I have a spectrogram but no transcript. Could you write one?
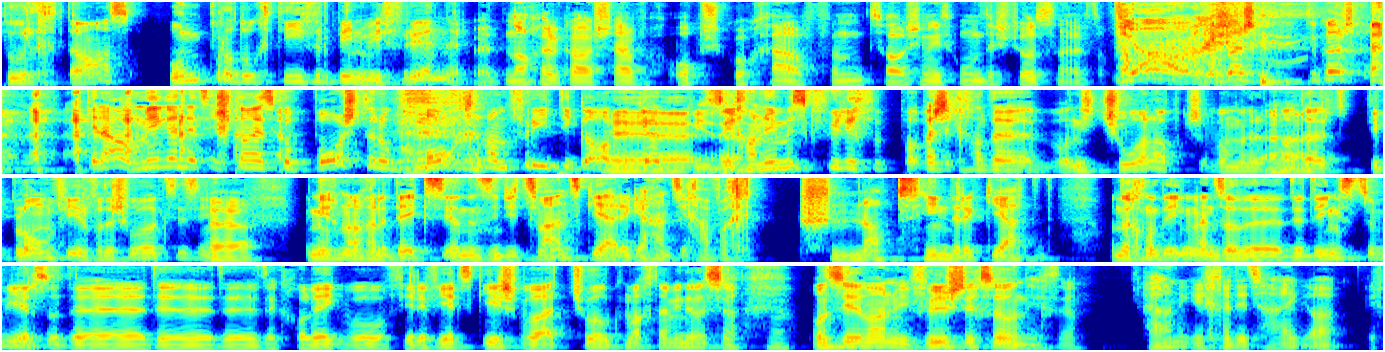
durch das unproduktiver bin wie früher. Nachher gehst du einfach Obst kaufen und zahlst nicht 100 Stutz. Ja, du gehst, du gehst, genau, wir gehen jetzt, ich gehe jetzt posten und kochen am Freitagabend Ja, etwas. Ich habe nicht mehr das Gefühl, ich, weißt, ich habe, als ich die Schule abgesch- wo wir Aha. an der Diplomfeier von der Schule waren, Ja. bin ich nachher da und dann sind die 20-Jährigen, haben sich einfach Schnaps hintergejätet. Und dann kommt irgendwann so der, der Dings zu mir, so der, der, der, der Kollege, der 44 ist, der auch die Schule gemacht hat, mit uns, so, und Silvan, wie fühlst du dich so? Und ich so, keine ich könnte jetzt heimgehen. Ich,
